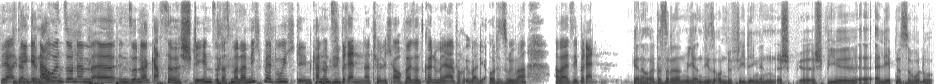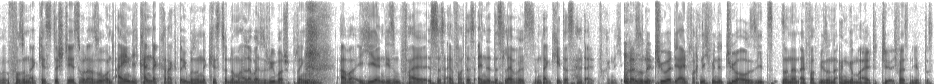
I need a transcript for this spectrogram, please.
Ja, die, die genau, genau, in so einem äh, in so einer Gasse stehen, sodass man da nicht mehr durchgehen kann. Und sie brennen natürlich auch, weil sonst könnte man ja einfach über die Autos rüber. Aber sie brennen. Genau, das erinnert mich an diese unbefriedigenden äh, Spielerlebnisse, wo du vor so einer Kiste stehst oder so und eigentlich kann der Charakter über so eine Kiste normalerweise rüberspringen, aber hier in diesem Fall ist es einfach das Ende des Levels und da geht das halt einfach nicht. Oder so eine Tür, die einfach nicht wie eine Tür aussieht, sondern einfach wie so eine angemalte Tür. Ich weiß nicht, ob das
